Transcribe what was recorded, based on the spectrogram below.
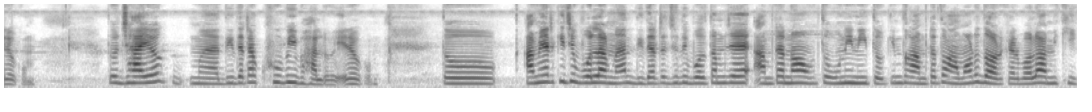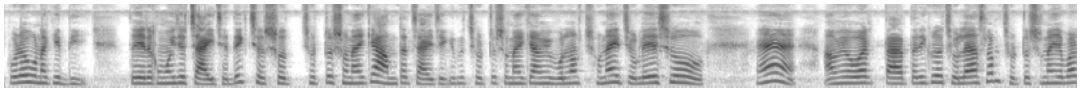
এরকম। তো যাই হোক দিদাটা খুবই ভালো এরকম। তো আমি আর কিছু বললাম না। দিদাটা যদি বলতাম যে, আমটা নাও, তো উনি নিত। কিন্তু আমটা তো আমারও দরকার, বলো। আমি কি করে ওনাকে দিই? তো এরকম ওই যে চাইছে, দেখছ? ছোট্ট সোনাইকে আমটা চাইছে। কিন্তু ছোট্ট সোনাইকে আমি বললাম, সোনাই, চলে এসো। হ্যাঁ? আমি আবার তাড়াতাড়ি করে চলে আসলাম। ছোট্ট সোনাই এবার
